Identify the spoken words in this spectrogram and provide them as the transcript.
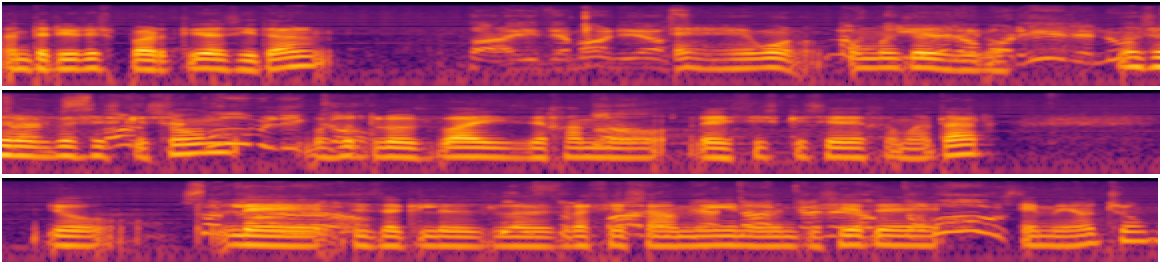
anteriores partidas y tal. Eh, bueno, como os digo, no sé las veces que son, vosotros vais dejando, le decís que se deje matar yo le, desde aquí le doy las gracias a mi 97 M8,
